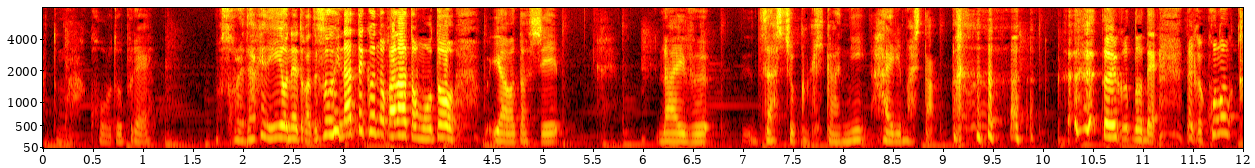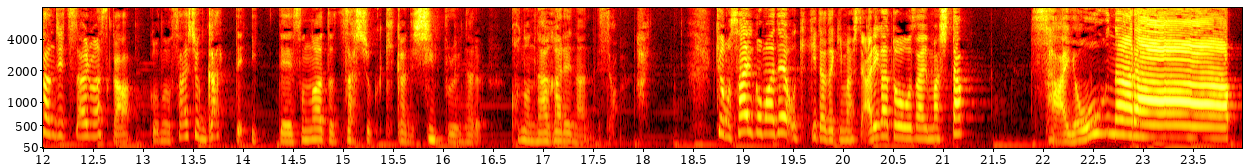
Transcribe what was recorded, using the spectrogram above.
あとまあ、コードプレイ。それだけでいいよねとかってそういう風になってくるのかなと思うと、いや、私、ライブ雑食期間に入りました。ということで、なんかこの感じ伝わりますか？この最初ガッていって、その後雑食期間でシンプルになる。この流れなんですよ。はい。今日も最後までお聴きいただきましてありがとうございました。さようなら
